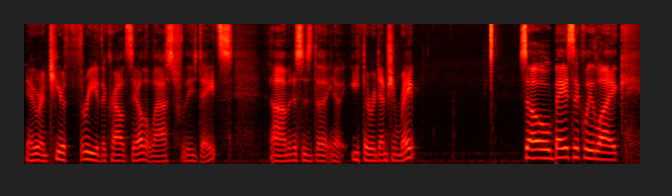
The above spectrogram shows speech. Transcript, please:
you know, we're in tier three of the crowd sale that lasts for these dates. Um, and this is the, you know, ether redemption rate. So basically like,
